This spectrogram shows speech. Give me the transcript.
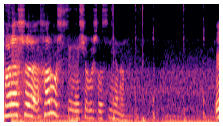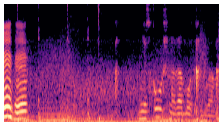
Хорошо, хорошая сегодня еще вышла смена. Угу. Не скучно работать, главное.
